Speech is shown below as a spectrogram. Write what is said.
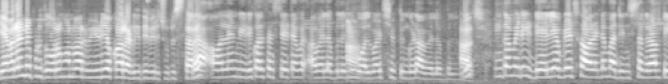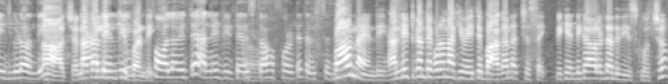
ఎవరైనా ఇప్పుడు దూరంగా ఉన్న వారు వీడియో కాల్ అడిగితే మీరు చూపిస్తారా? Online video call facility available ఉంది. వరల్డ్ వైడ్ షిప్పింగ్ కూడా అవైలబుల్ ఉంది. ఇంకా మీరు డైలీ అప్డేట్స్ కావాలంటే మాది ఇన్స్టాగ్రామ్ పేజ్ కూడా ఉంది. నాకు లింక్ ఇవ్వండి. ఫాలో అయితే అన్ని డీటెయిల్స్గా ఆఫర్ ఉంటే తెలుస్తుంది. బాగున్నాయండి. అన్నిటికంటే కూడా నాకు ఇవైతే బాగా నచ్చేసాయి. మీకు ఎన్ని కావాలంటే అది తీసుకోవచ్చు.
